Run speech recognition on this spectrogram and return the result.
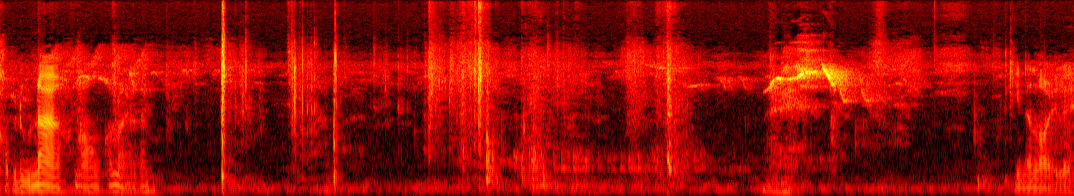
ขอไปดูหน้าน้องเขาหน่อยแล้วกันกินอร่อยเลย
